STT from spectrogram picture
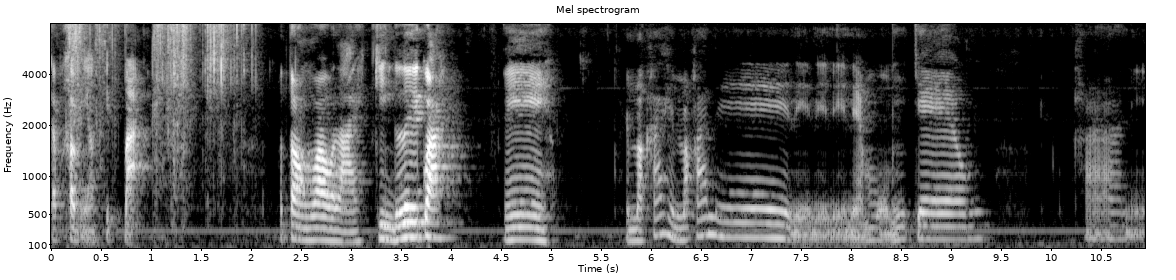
กับข้าวเหนียวสิบบาทก็ต้องว่าหลาย กินเลยกว่านี่ เห็นไหมคะเห็นไหมคะนี่นี่นี่นี่แหนมหมูมีแจวค่ะนี่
